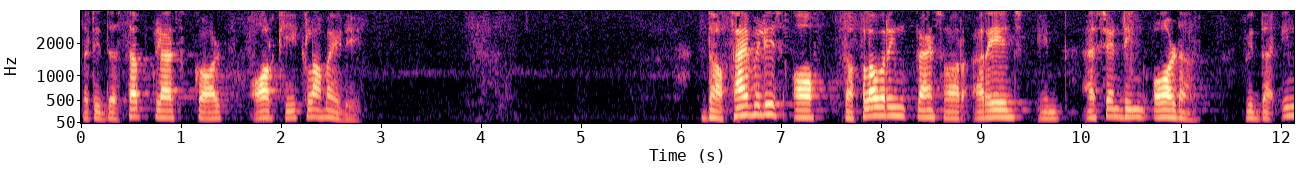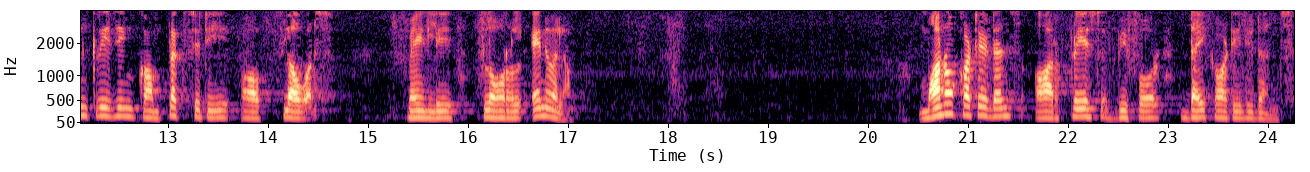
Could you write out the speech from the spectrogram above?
that is the subclass called Archichlamydeae. The families of the flowering plants are arranged in ascending order with the increasing complexity of flowers, mainly floral envelope. Monocotyledons are placed before dicotyledons.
